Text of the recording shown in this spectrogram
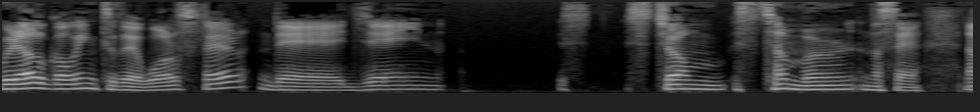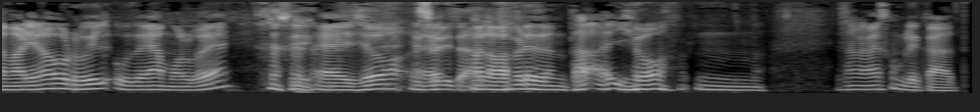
We're All Going to the World's Fair, de Jane Strom, Stromburn, no sé. La Mariana Borrull ho deia molt bé. Sí. Eh, jo, És eh, veritat. quan la va presentar, jo... Mm, és una mica més complicat,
